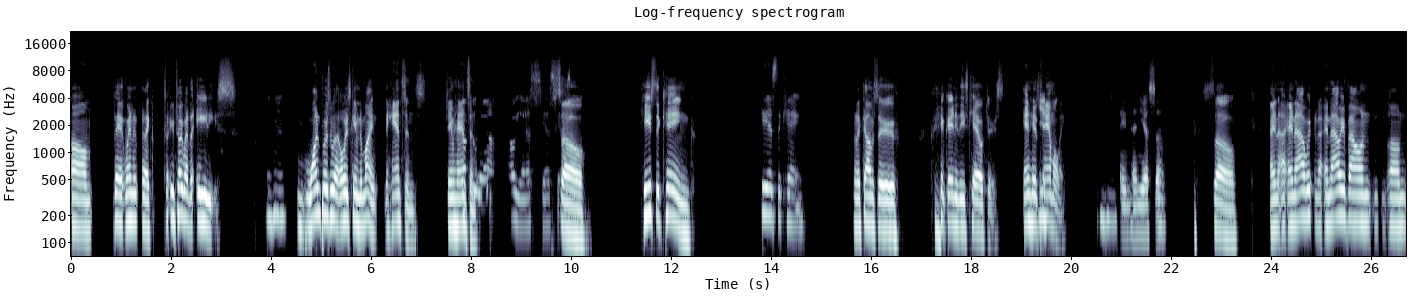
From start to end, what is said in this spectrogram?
um, they when like t- you talk about the '80s, Mhm. one person that always came to mind, the Hensons, James Henson. oh, yeah. oh yes yes yes So he's the king He is the king. when it comes to creating these characters and his Yeah. family. Mhm. Amen. Yes, sir. So, and and now we and now we found um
